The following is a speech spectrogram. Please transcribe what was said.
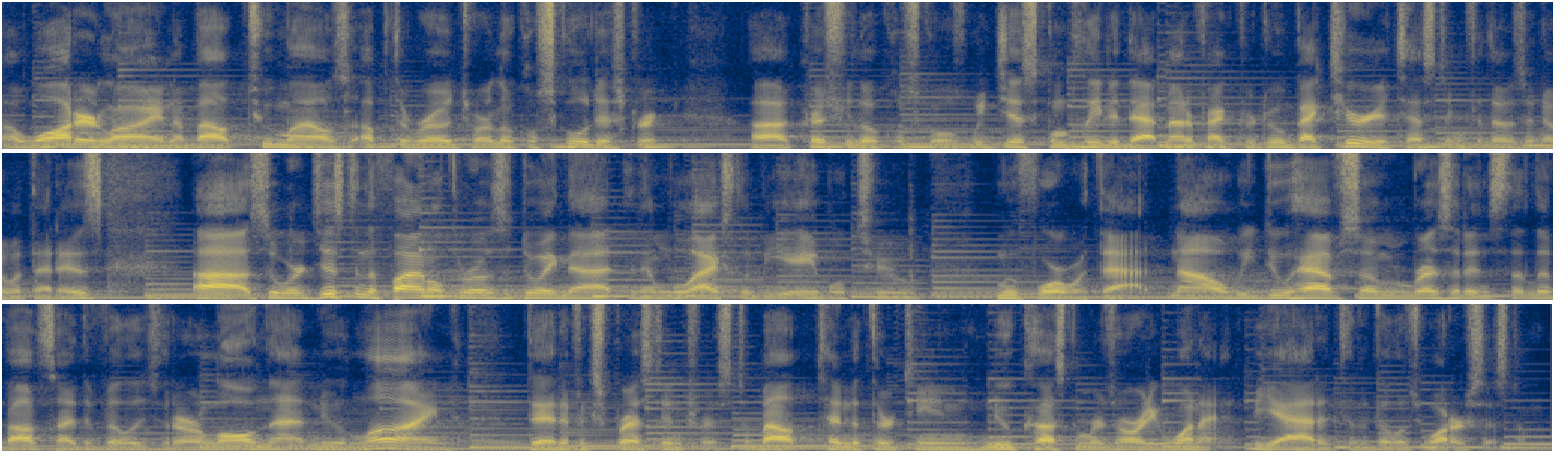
a water line about two miles up the road to our local school district uh, Crestview Local Schools. We just completed that. Matter of fact, we're doing bacteria testing for those who know what that is. Uh, so we're just in the final throes of doing that, and then we'll actually be able to move forward with that. Now, we do have some residents that live outside the village that are along that new line that have expressed interest. About 10 to 13 new customers already want to be added to the village water system.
